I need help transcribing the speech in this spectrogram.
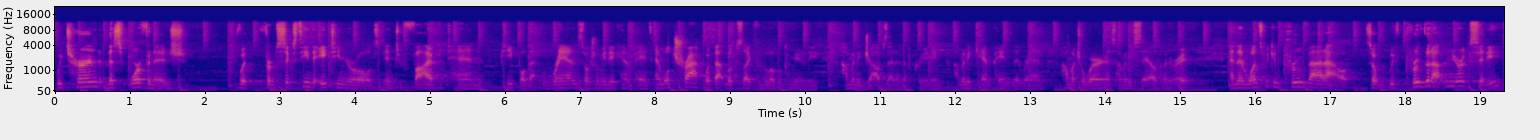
we turned this orphanage with from 16 to 18 year olds into 5 to 10 people that ran social media campaigns and we'll track what that looks like for the local community. How many jobs that ended up creating how many campaigns they ran how much awareness how many sales right? And then once we can prove that out so we've proved it out in new york city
